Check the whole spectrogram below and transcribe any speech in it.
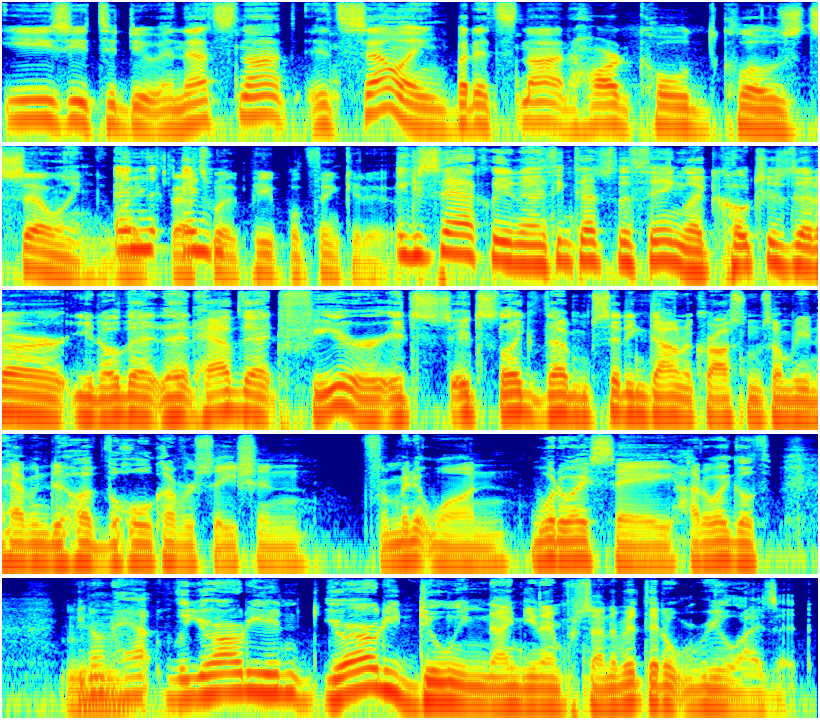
easy to do, and that's not it's selling, but it's not hard, cold, closed selling. Like And- that's and- what people think it is. Exactly, and I think that's the thing. Like coaches that are, you know, that, that have that fear, it's it's like them sitting down across from somebody and having to have the whole conversation from minute one. What do I say? How do I go? Th- you don't have. You're already in. You're already doing 99 percent of it. They don't realize it,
